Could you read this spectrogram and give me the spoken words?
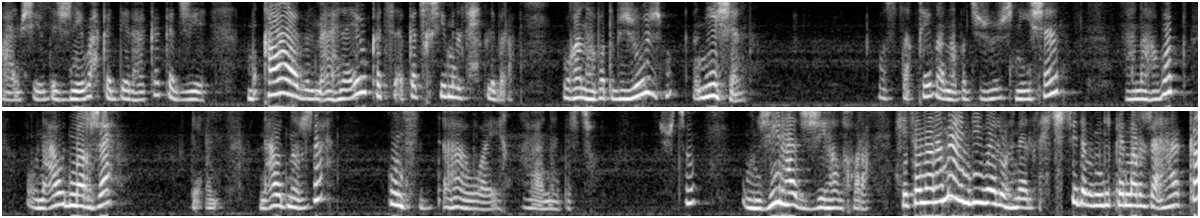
غنمشي بدا الجنيوح كدير هكا كتجي مقابل مع هنايا وكتخشي من التحت البرا. وغنهبط بجوج نيشان. مستقيم غنهبط جوج نيشان غنهبط ونعاود نرجع. لأن نعاود نرجع ونسد. ها هو أنا درتو شفتو ونجي لهاد الجهة الأخرى. حيت أنا راه ما عندي والو هنا لتحت. شتي دابا ملي كنرجع هكا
